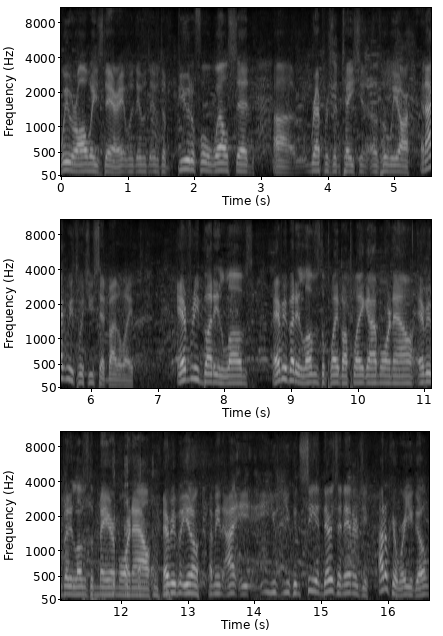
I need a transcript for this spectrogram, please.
We were always there. It was it was, it was a beautiful, well said uh, representation of who we are. And I agree with what you said, by the way. Everybody loves everybody loves the play-by-play guy more now. Everybody loves the mayor more now. Everybody, you know, I mean, I you you can see it. There's an energy. I don't care where you go.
